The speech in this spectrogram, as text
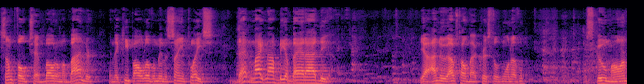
Some folks have bought them a binder and they keep all of them in the same place. That might not be a bad idea. Yeah, I knew. I was talking about Crystal, one of them. School marm.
